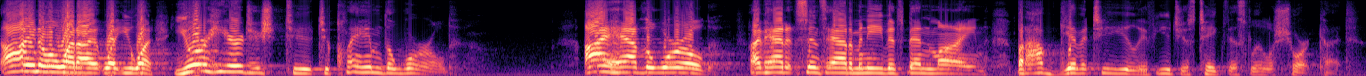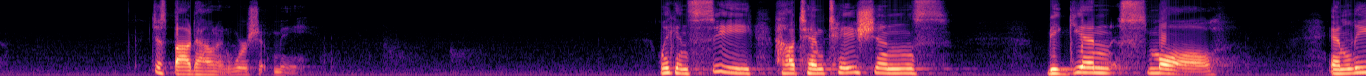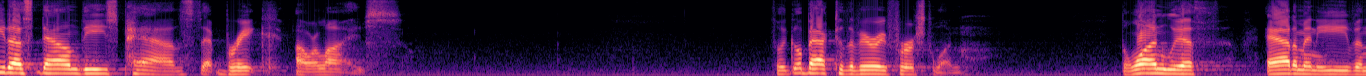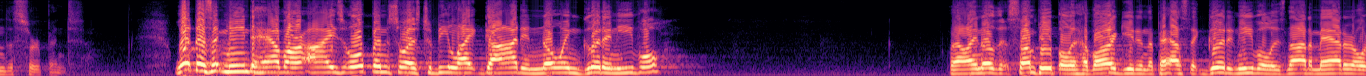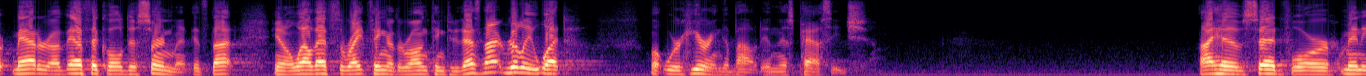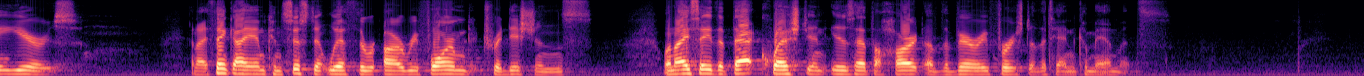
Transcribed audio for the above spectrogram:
I know what, I, what you want. You're here to, to, to claim the world. I have the world. I've had it since Adam and Eve. It's been mine. But I'll give it to you if you just take this little shortcut. Just bow down and worship me. We can see how temptations begin small and lead us down these paths that break our lives. So we go back to the very first one the one with Adam and Eve and the serpent. What does it mean to have our eyes open so as to be like God in knowing good and evil? Well, I know that some people have argued in the past that good and evil is not a matter, matter of ethical discernment. It's not, you know, well, that's the right thing or the wrong thing to do. That's not really what, what we're hearing about in this passage. I have said for many years, and I think I am consistent with the, our Reformed traditions when I say that that question is at the heart of the very first of the Ten Commandments.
